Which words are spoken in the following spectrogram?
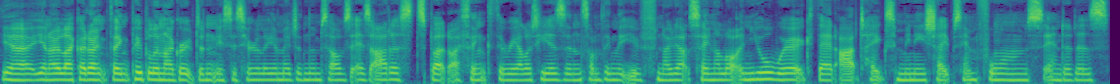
Yeah, you know, like I don't think people in our group didn't necessarily imagine themselves as artists, but I think the reality is, and something that you've no doubt seen a lot in your work, that art takes many shapes and forms, and it is,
